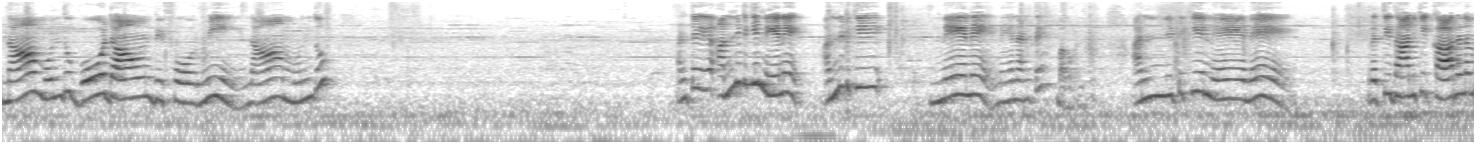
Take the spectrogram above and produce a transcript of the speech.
నా ముందు బో డౌన్ బిఫోర్ మీ నా ముందు అంటే అన్నిటికీ నేనే అన్నిటికీ నేనే నేనంటే భగవంతుడు. అన్నిటికీ నేనే. ప్రతిదానికి కారణం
